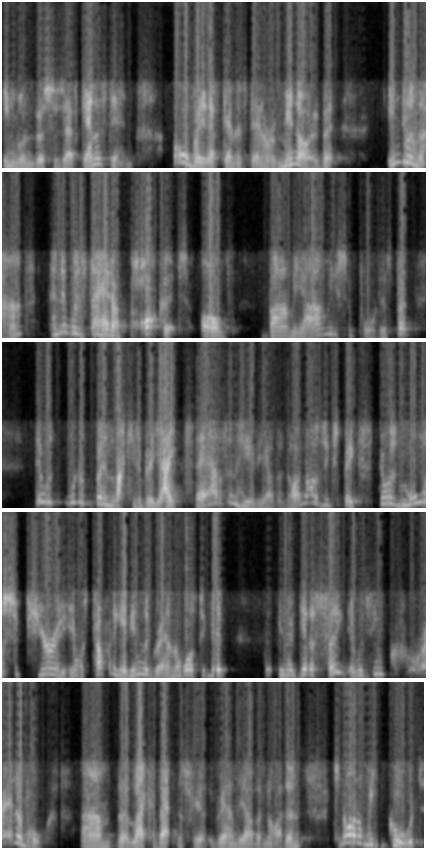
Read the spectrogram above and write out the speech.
England versus Afghanistan, albeit Afghanistan are a minnow, but England aren't. And it was they had a pocket of Barmy Army supporters, but there was, would have been lucky to be 8,000 here the other night. And I was expecting, there was more security. It was tougher to get in the ground than it was to get, you know, get a seat. It was incredible, um, the lack of atmosphere at the ground the other night. And tonight will be good.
